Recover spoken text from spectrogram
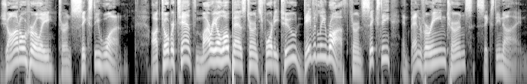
John O'Hurley turns 61. October 10th, Mario Lopez turns 42, David Lee Roth turns 60, and Ben Vereen turns 69.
